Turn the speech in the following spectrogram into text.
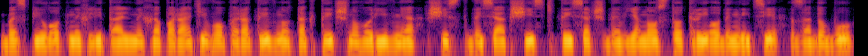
безпілотних літальних апаратів оперативно-тактичного рівня 66 093 одиниці за добу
